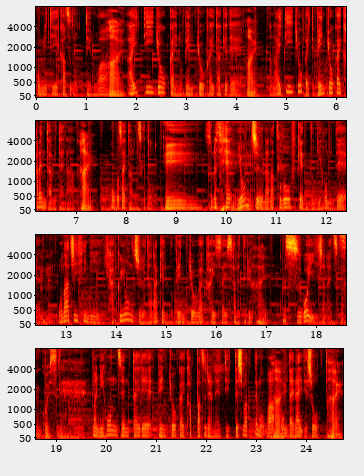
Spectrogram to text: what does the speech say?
コミュニティ活動っていうのは、はい。IT 業界の勉強会だけではい。あの IT 業界って勉強会カレンダーみたいなはい。応募サイトあるんですけどそれでー。47都道府県の日本でうん同じ日に147件の勉強が開催されてるはいこれすごいじゃないですか。すごいですね。まあ、日本全体で勉強会活発だよねって言ってしまってもまはい。あ問題ないでしょうって。はい。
